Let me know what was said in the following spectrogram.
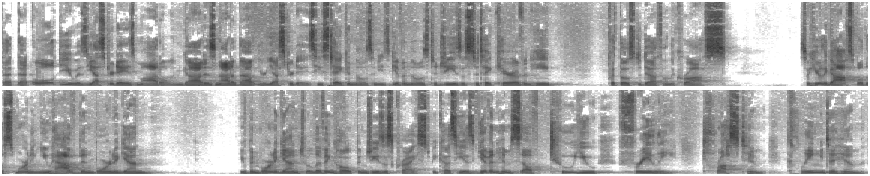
That, that old you is yesterday's model, and God is not about your yesterdays. He's taken those and He's given those to Jesus to take care of, and He put those to death on the cross. So hear the gospel this morning. You have been born again. You've been born again to a living hope in Jesus Christ because he has given himself to you freely. Trust him, cling to him.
